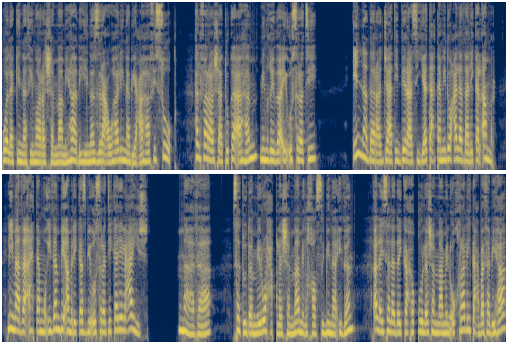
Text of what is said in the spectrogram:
ولكن ثمار الشمام هذه نزرعها لنبيعها في السوق هل فراشاتك أهم من غذاء أسرتي؟ إن درجاتي الدراسية تعتمد على ذلك الأمر لماذا أهتم إذا بأمر كسب أسرتك للعيش؟ ماذا؟ ستدمر حقل الشمام الخاص بنا إذا؟ أليس لديك حقول شمام أخرى لتعبث بها؟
